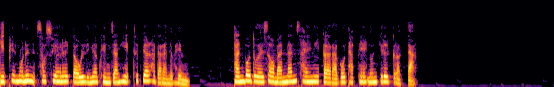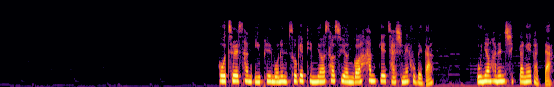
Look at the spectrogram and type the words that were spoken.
이 필모는 서수연을 떠올리며 굉장히 특별하다라며 횡단보도에서 만난 사이니까라고 답해 눈길을 끌었다. 꽃을 산 이필모는 소개팅녀 서수연과 함께 자신의 후배가 운영하는 식당에 갔다.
